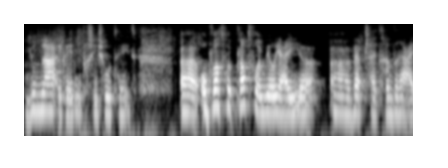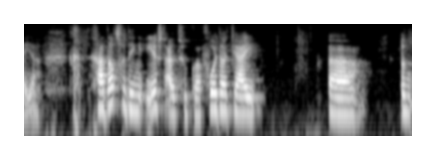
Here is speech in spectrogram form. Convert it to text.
Joomla, ik weet niet precies hoe het heet. Op wat voor platform wil jij je website gaan draaien? ga dat soort dingen eerst uitzoeken voordat jij uh, een.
